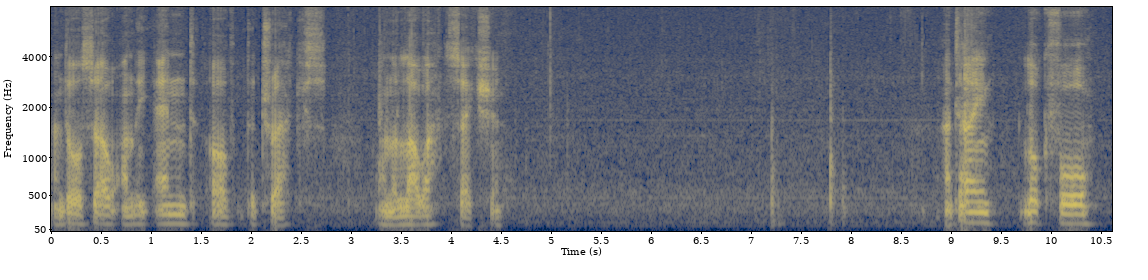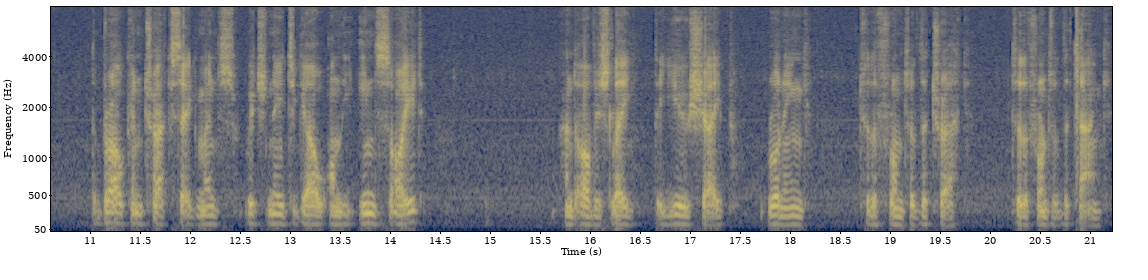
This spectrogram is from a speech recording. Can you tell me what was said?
and also on the end of the tracks on the lower section again look for the broken track segments which need to go on the inside. And obviously the U shape running to the front of the track to the front of the tank.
